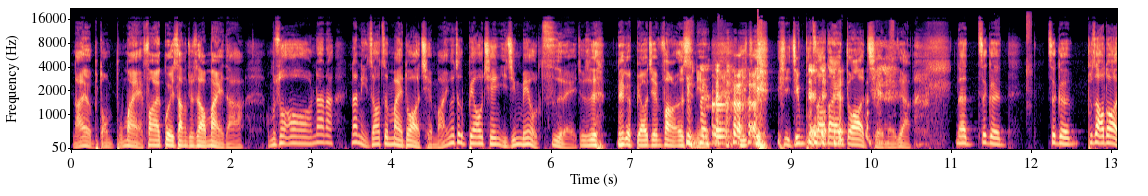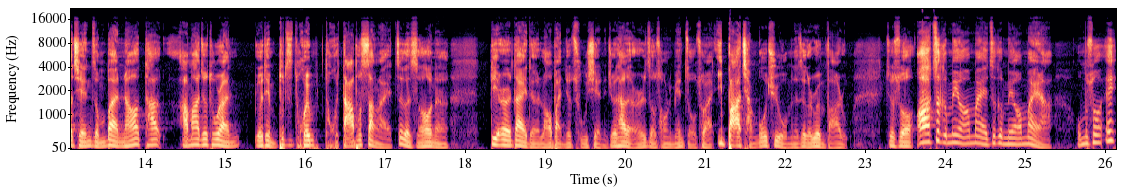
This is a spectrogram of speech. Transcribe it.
哪有不懂不卖？放在柜上就是要卖的啊。”我们说：“哦，那那那你知道这卖多少钱吗？因为这个标签已经没有字嘞，就是那个标签放了二十年，已经已经不知道大概多少钱了。这样，那这个。”这个不知道多少钱怎么办？然后他阿妈就突然有点不知回答不上来。这个时候呢，第二代的老板就出现了，就是他的儿子从里面走出来，一把抢过去我们的这个润发乳，就说啊，这个没有要卖，这个没有要卖啊。我们说，哎，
